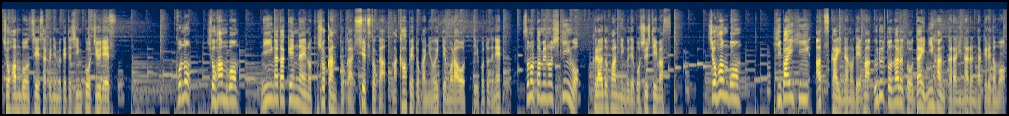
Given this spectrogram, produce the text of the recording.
初版本制作に向けて進行中です。この初版本新潟県内の図書館とか施設とか、まあ、カフェとかに置いてもらおうっていうことでねそのための資金をクラウドファンディングで募集しています。初版本非売品扱いなので、まあ、売るとなると第2版からになるんだけれども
